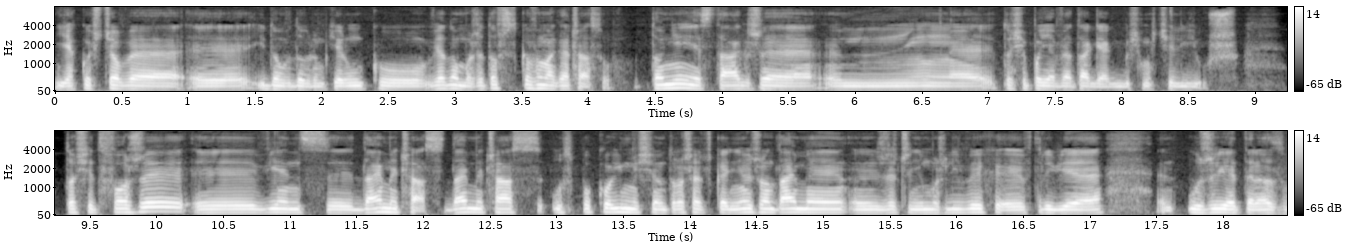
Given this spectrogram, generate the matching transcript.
jakościowe y, idą w dobrym kierunku. Wiadomo, że to wszystko wymaga czasu. To nie jest tak, że ym, e, to się pojawia tak, jakbyśmy chcieli już. To się tworzy, y, więc y, dajmy czas, dajmy czas, uspokoimy się troszeczkę, nie żądajmy rzeczy niemożliwych w trybie, użyję teraz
